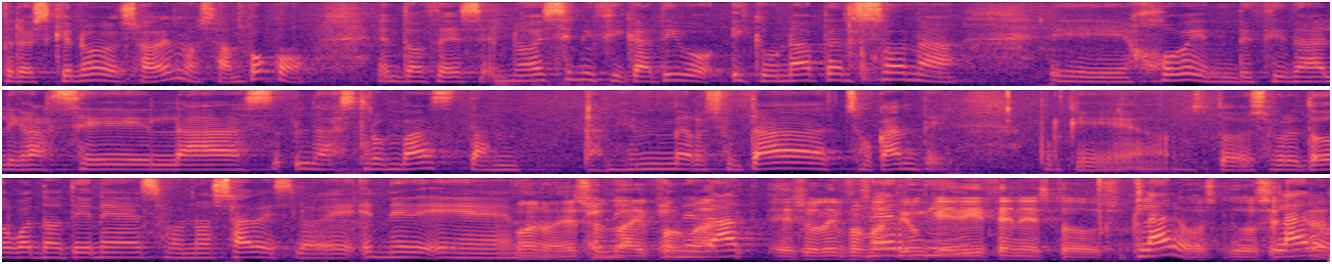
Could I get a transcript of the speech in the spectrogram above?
pero es que no lo sabemos tampoco. Entonces, no es significativo y que una persona joven decida ligarse las, las trombas también me resulta chocante porque sobre todo cuando tienes o no sabes lo en, bueno eso, es la información, eso es la información que dicen estos claro, dos claro,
